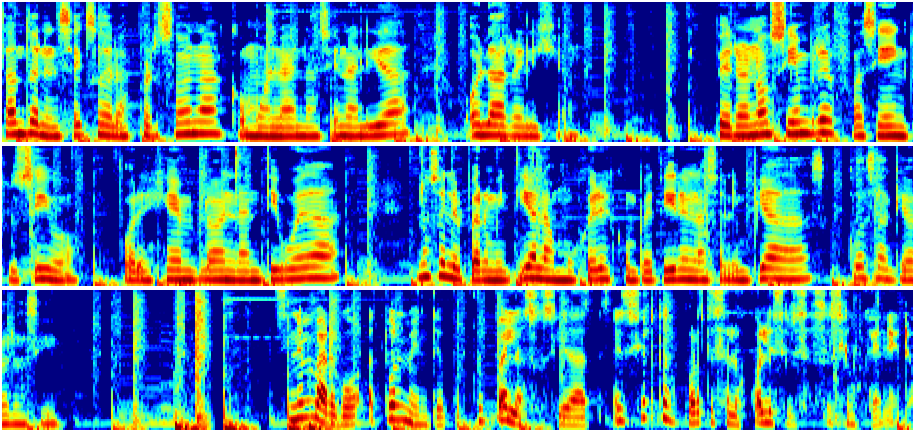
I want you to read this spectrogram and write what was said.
tanto en el sexo de las personas como en la nacionalidad o la religión. Pero no siempre fue así inclusivo. Por ejemplo, en la antigüedad no se le permitía a las mujeres competir en las Olimpiadas, cosa que ahora sí. Sin embargo, actualmente, por culpa de la sociedad, hay ciertos deportes a los cuales se les asocia un género.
